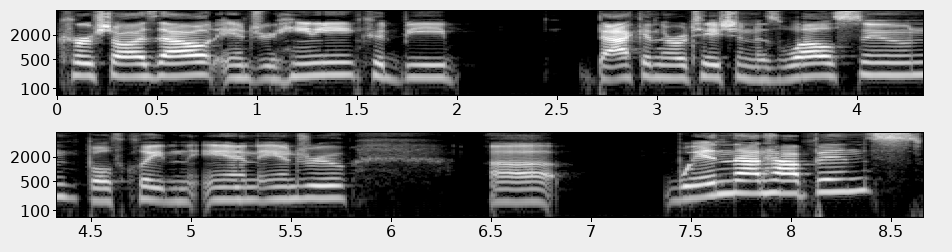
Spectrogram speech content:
Kershaw is out. Andrew Heaney could be back in the rotation as well soon, both Clayton and Andrew. Uh, when that happens,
